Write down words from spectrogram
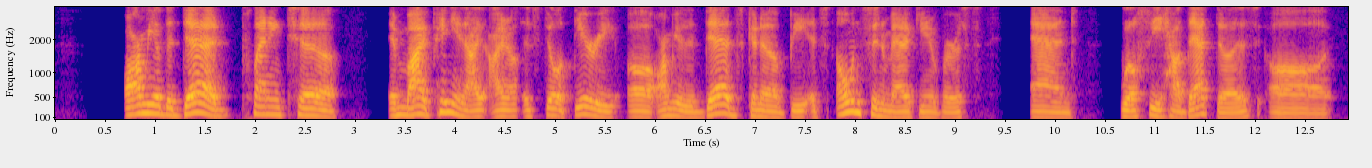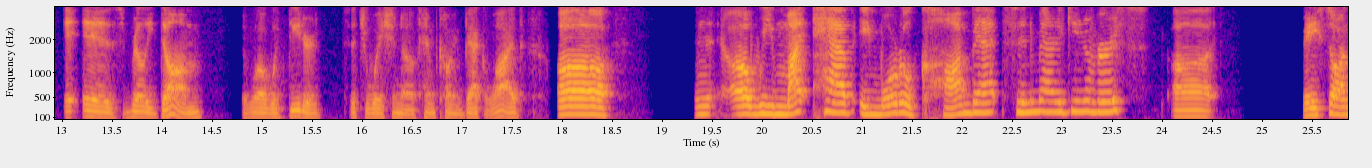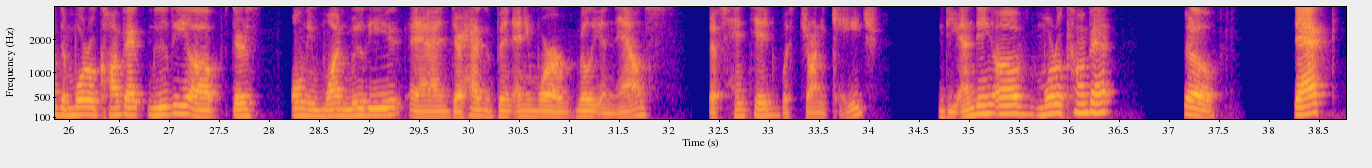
Army of the Dead planning to, in my opinion, I, I don't, it's still a theory. Uh, Army of the Dead's gonna be its own cinematic universe, and we'll see how that does. Uh, it is really dumb. Well, with Dieter situation of him coming back alive. Uh, uh, we might have a Mortal Kombat cinematic universe. Uh, based on the Mortal Kombat movie. Uh, there's only one movie, and there hasn't been any more really announced. Just hinted with Johnny Cage, the ending of Mortal Kombat. So that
